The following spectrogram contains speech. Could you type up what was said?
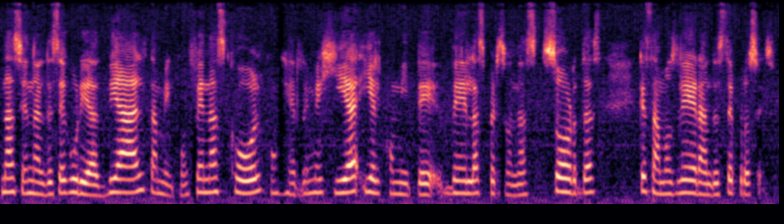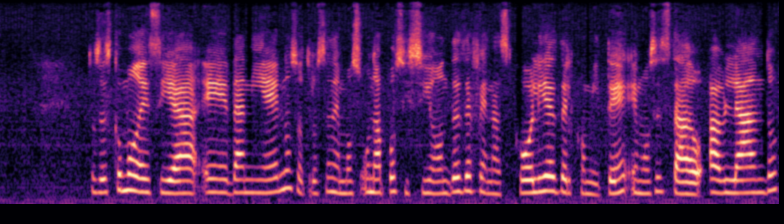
Nacional de Seguridad Vial, también con FENASCOL, con Henry Mejía y el Comité de las Personas Sordas que estamos liderando este proceso. Entonces, como decía Daniel, nosotros tenemos una posición desde FENASCOL y desde el comité. Hemos estado hablando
